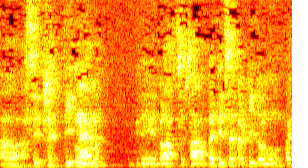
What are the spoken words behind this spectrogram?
a asi před týdnem, kdy byla sepsána petice proti tomu, tak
